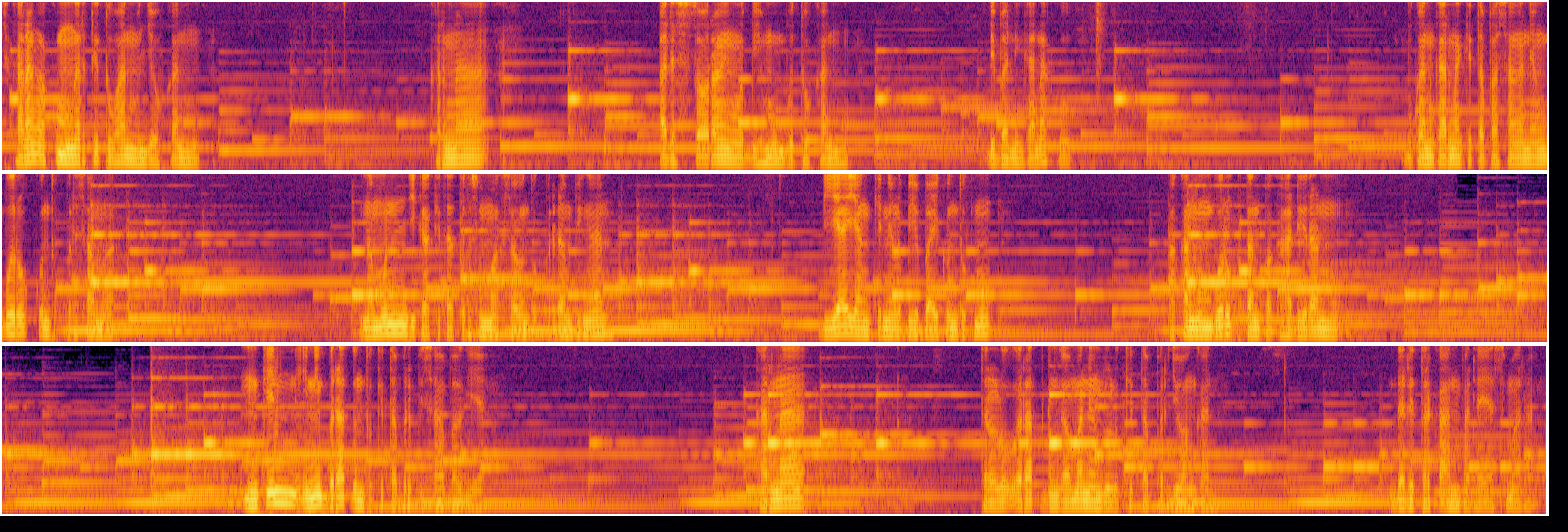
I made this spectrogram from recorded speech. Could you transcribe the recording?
Sekarang aku mengerti Tuhan menjauhkanmu. Karena ada seseorang yang lebih membutuhkanmu dibandingkan aku. Bukan karena kita pasangan yang buruk untuk bersama, namun jika kita terus memaksa untuk berdampingan, dia yang kini lebih baik untukmu akan memburuk tanpa kehadiranmu. Mungkin ini berat untuk kita berpisah bahagia. Karena terlalu erat genggaman yang dulu kita perjuangkan dari terkaan pada Yasmara.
